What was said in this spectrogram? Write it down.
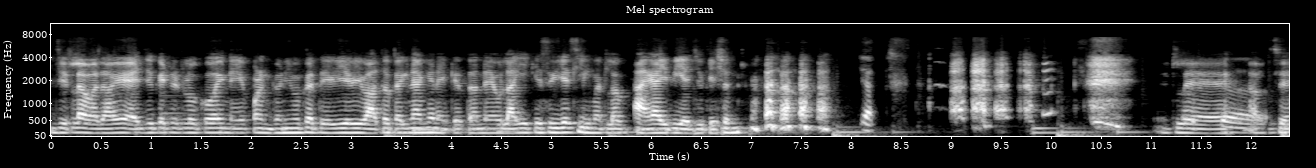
જેટલા વધારે એજ્યુકેટેડ લોકો હોય ને એ પણ ઘણી વખત એવી એવી વાતો કરી નાખે ને કે તને એવું લાગે કે સિરિયસલી મતલબ આઈઆઈપી એજ્યુકેશન એટલે છે.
